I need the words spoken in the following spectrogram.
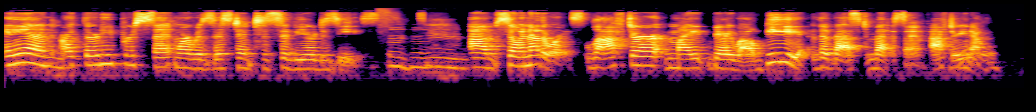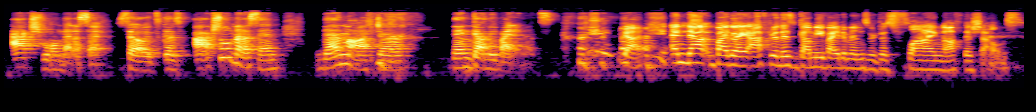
and Mm. are 30% more resistant to severe disease. Mhm. Mm. Um, so, in other words, laughter might very well be the best medicine after, you know, actual medicine. So it goes actual medicine, then laughter, then gummy vitamins. yeah. And now, by the way, after this, gummy vitamins are just flying off the shelves.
